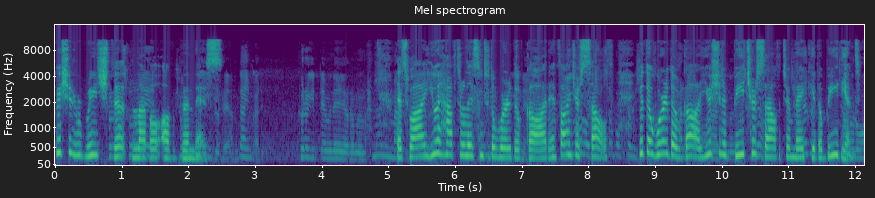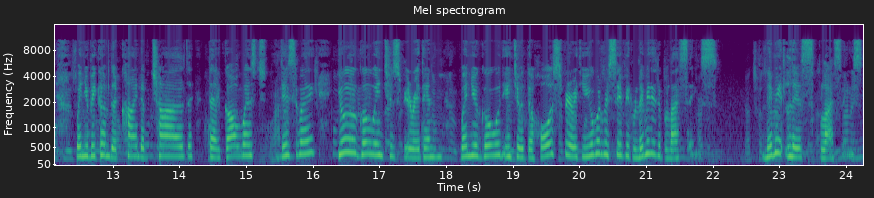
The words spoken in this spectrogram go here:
We should reach that level of goodness. That's why you have to listen to the Word of God and find yourself. With the Word of God, you should beat yourself to make it obedient. When you become the kind of child that God wants this way, you will go into Spirit, and when you go into the whole Spirit, you will receive limited blessings. Limitless blessings.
